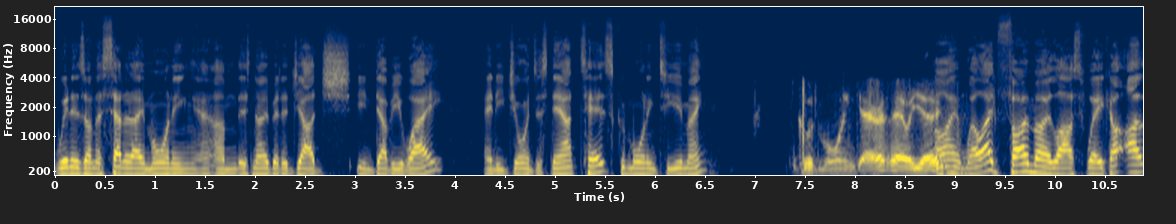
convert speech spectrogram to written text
Winners on a Saturday morning. Um, there's no better judge in WA, and he joins us now. Tez, good morning to you, mate. Good morning, Gareth. How are you? I am well. I had FOMO last week. I, I,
